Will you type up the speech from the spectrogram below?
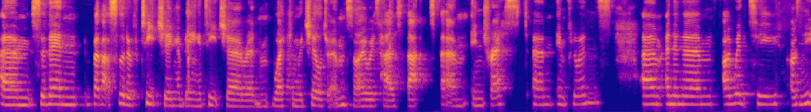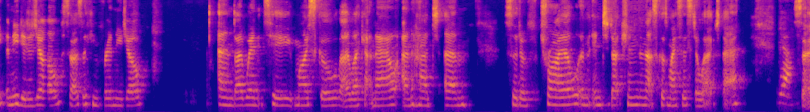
Um, so then, but that's sort of teaching and being a teacher and working with children. So I always had that um, interest and influence. Um, and then um, I went to, I was need, I needed a job, so I was looking for a new job. And I went to my school that I work at now and had um, sort of trial and introduction, and that's because my sister worked there. Yeah. So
